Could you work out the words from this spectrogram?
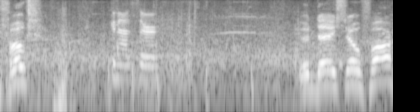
Folks. Good night, sir. Good day so far?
